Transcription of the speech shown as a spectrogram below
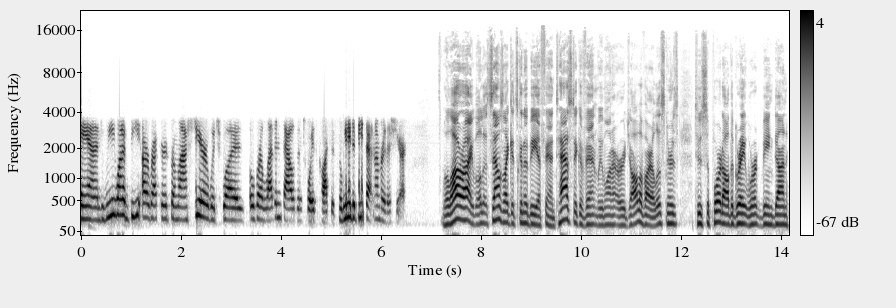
And we want to beat our record from last year, which was over 11,000 toys collected. So we need to beat that number this year. Well, all right. Well, it sounds like it's going to be a fantastic event. We want to urge all of our listeners to support all the great work being done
